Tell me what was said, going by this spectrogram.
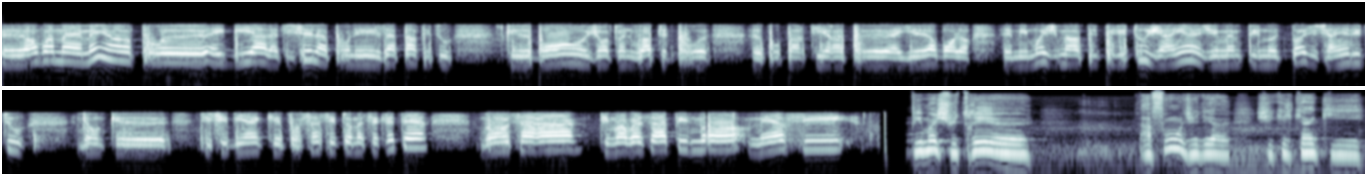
Euh, Envoie-moi un mail hein, pour ABA, là, tu sais, là, pour les apparts et tout. Parce que, bon, suis en train de voir peut-être pour, euh, pour partir un peu ailleurs. Bon, alors, euh, mais moi, je me rappelle plus du tout. J'ai rien. J'ai même plus le mot de poche. Je sais rien du tout. Donc, tu sais bien que pour ça, c'est toi ma secrétaire. Bon, Sarah, tu m'envoies ça rapidement. Merci. Puis moi, je suis très à fond. Je veux dire, je suis quelqu'un qui.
